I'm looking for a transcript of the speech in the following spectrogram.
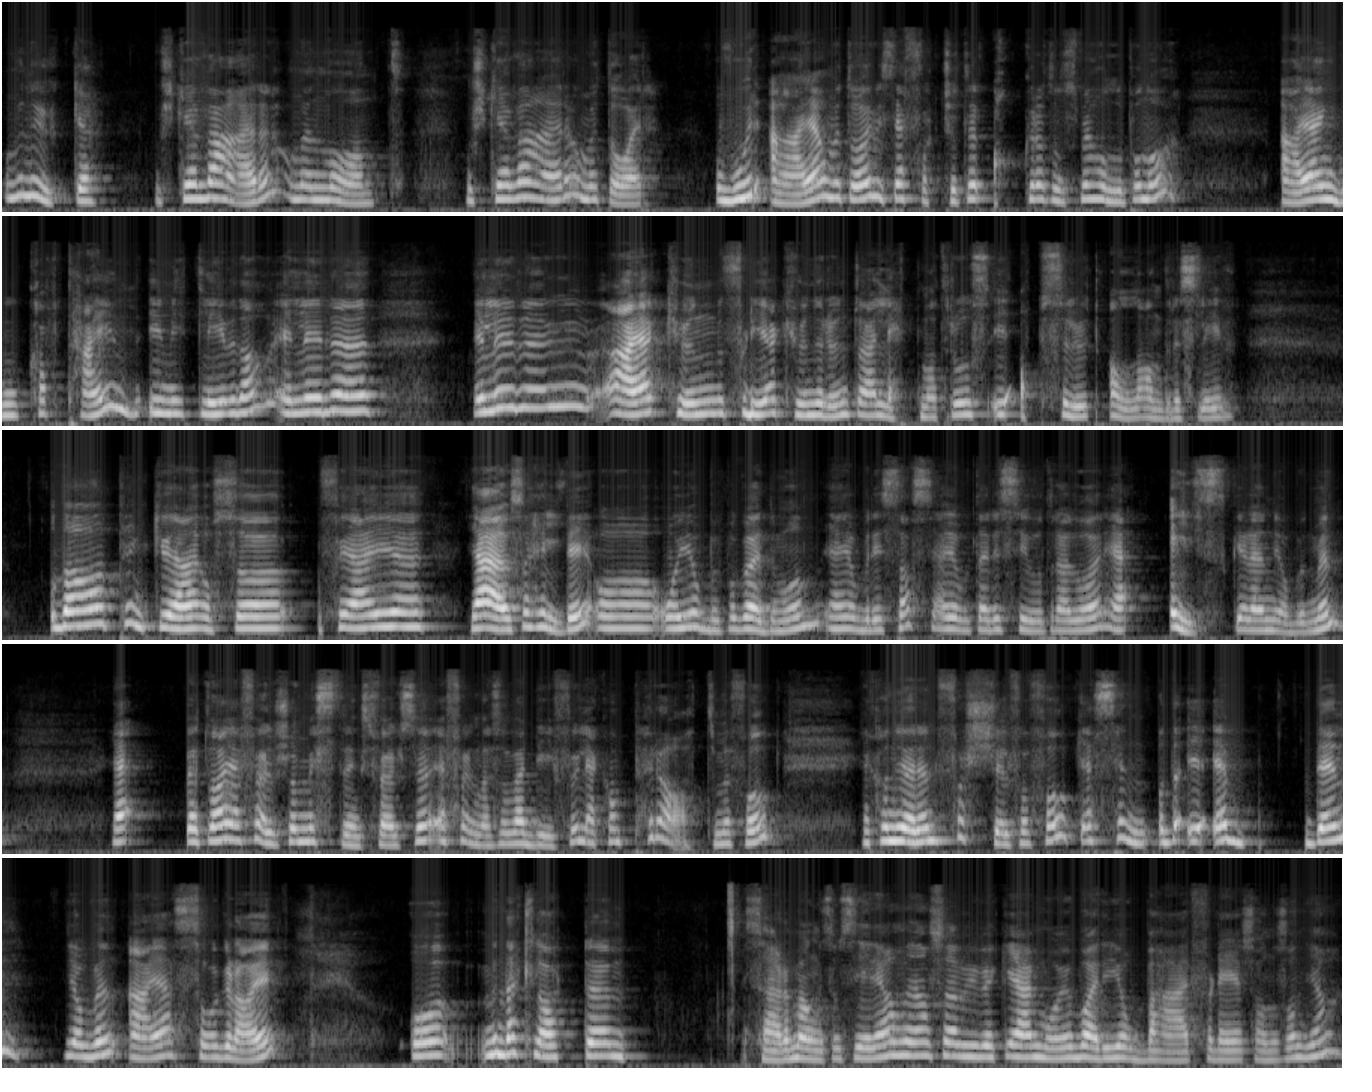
Om en uke? Hvor skal jeg være om en måned? Hvor skal jeg være om et år? Og hvor er jeg om et år hvis jeg fortsetter akkurat sånn som jeg holder på nå? Er jeg en god kaptein i mitt liv da? Eller, eh, eller eh, er jeg kun, flyr jeg kun rundt og er lettmatros i absolutt alle andres liv? Og da tenker jeg også For jeg, eh, jeg er jo så heldig å, å jobbe på Gardermoen. Jeg jobber i SAS. Jeg har jobbet der i 37 år. Jeg elsker den jobben min. Jeg Vet du hva? Jeg føler så mestringsfølelse. Jeg føler meg så verdifull. Jeg kan prate med folk. Jeg kan gjøre en forskjell for folk. Sender, og det, jeg, den jobben er jeg så glad i. Og, men det er klart eh, Så er det mange som sier ja, men altså, Vibeke, jeg må jo bare jobbe her for det, sånn og sånn. Ja,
